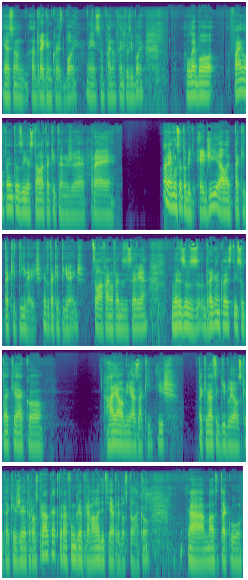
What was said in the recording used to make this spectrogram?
ja som Dragon Quest boy, nie som Final Fantasy boy. Lebo Final Fantasy je stále taký ten, že pre... No nemusí to byť edgy, ale taký, taký teenage. Je to taký teenage. Celá Final Fantasy séria. Versus Dragon Questy sú také ako Hayao Miyazaki iš. Také viac gibliovské. Také, že je to rozprávka, ktorá funguje pre malé deti a pre dospelákov. A má to takú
